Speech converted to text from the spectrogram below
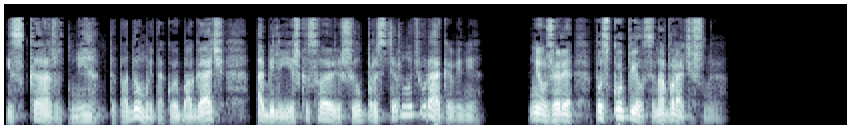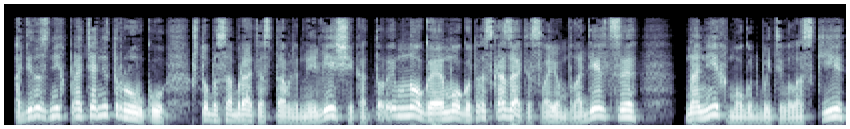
и скажут, нет, ты подумай, такой богач, а бельишко свое решил простернуть в раковине. Неужели поскупился на прачечную? Один из них протянет руку, чтобы собрать оставленные вещи, которые многое могут рассказать о своем владельце, на них могут быть и волоски,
